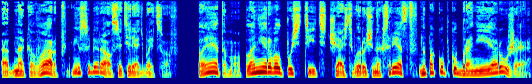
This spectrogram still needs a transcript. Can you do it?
Однако Варп не собирался терять бойцов. Поэтому планировал пустить часть вырученных средств на покупку брони и оружия,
